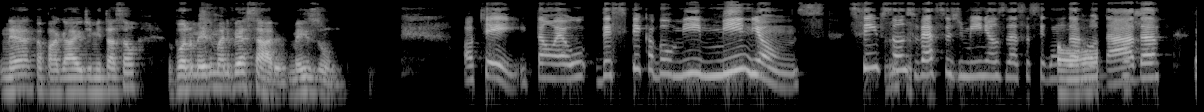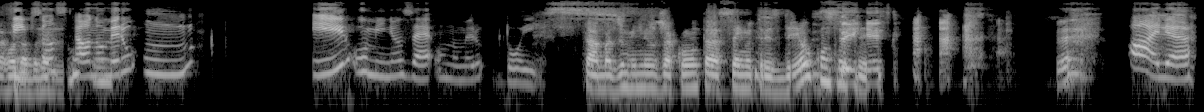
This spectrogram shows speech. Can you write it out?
né, papagaio de imitação. Eu vou no mesmo aniversário, mês 1. Ok, então é o Despicable Me Minions. Simpsons versus Minions nessa segunda oh, rodada. Simpsons é o número 1. Um, e o Minions é o número 2. Tá, mas o Minions já conta sem o 3D ou com 3D? Olha,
